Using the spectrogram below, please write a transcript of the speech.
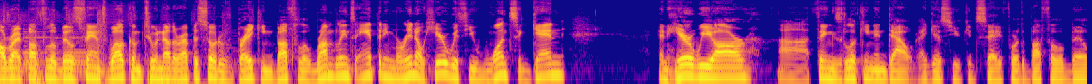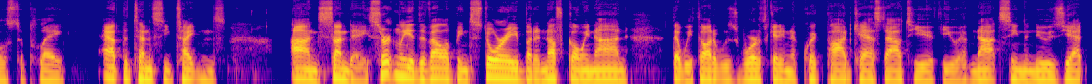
All right, Buffalo Bills fans, welcome to another episode of Breaking Buffalo Rumblings. Anthony Marino here with you once again. And here we are, uh, things looking in doubt, I guess you could say, for the Buffalo Bills to play at the Tennessee Titans on Sunday. Certainly a developing story, but enough going on that we thought it was worth getting a quick podcast out to you. If you have not seen the news yet,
